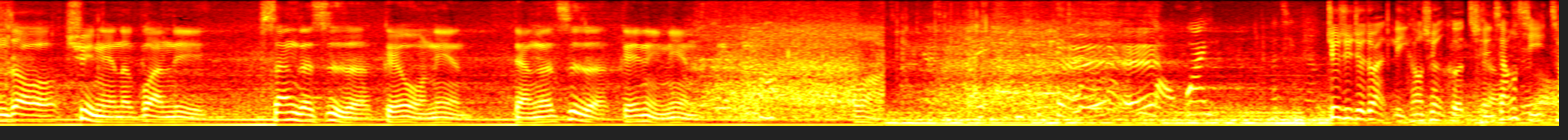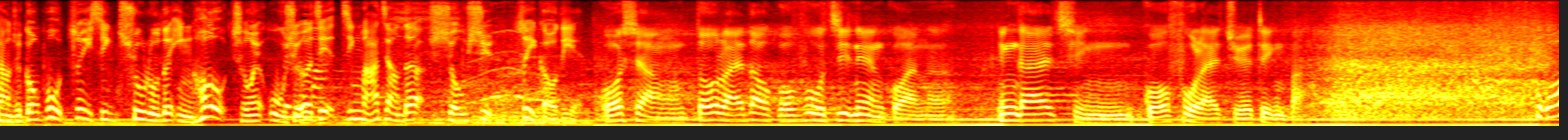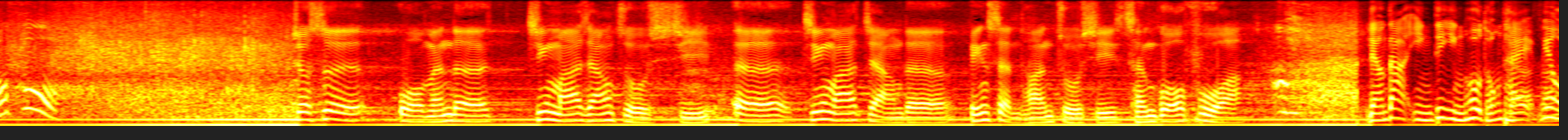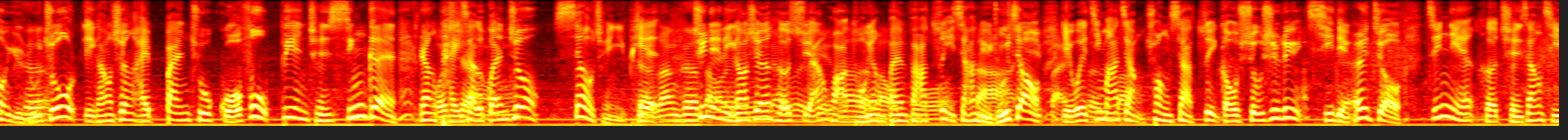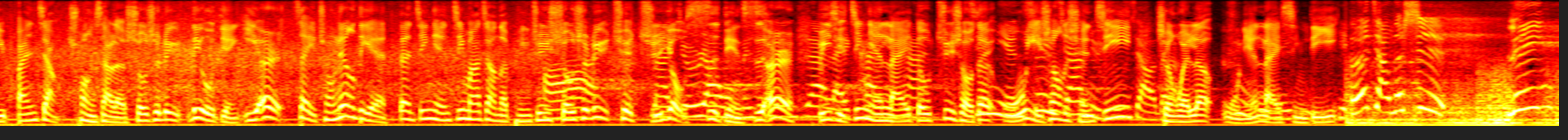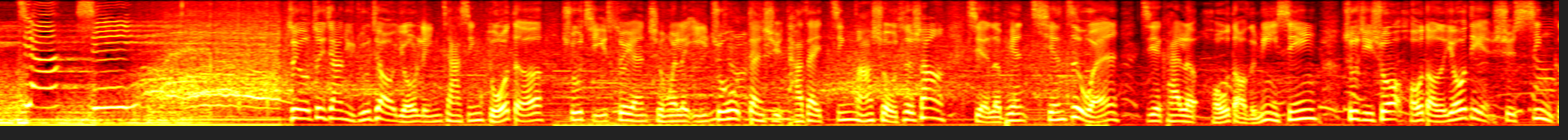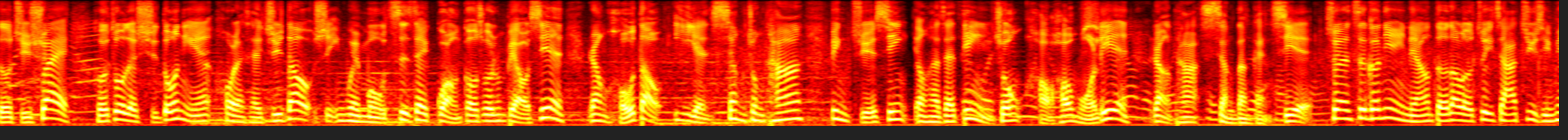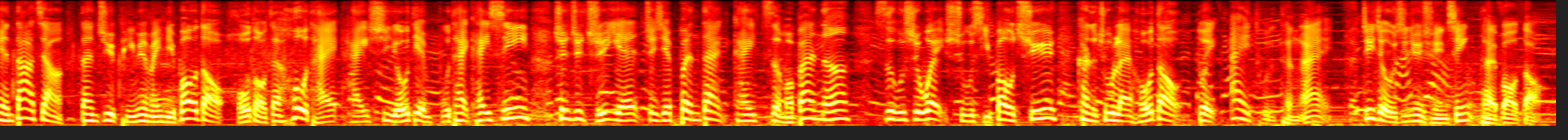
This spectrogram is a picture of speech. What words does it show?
按照去年的惯例，三个字的给我念，两个字的给你念。哇！就是这段李康生和陈湘琪抢着公布最新出炉的影后，成为五十二届金马奖的收视最高点。我想都来到国父纪念馆了，应该请国父来决定吧。国父就是我们的金马奖主席，呃，金马奖的评审团主席陈国富啊。两大影帝影后同台，妙语如珠。李康生还搬出国父变成心梗，让台下的观众笑成一片。去年李康生和许鞍华同样颁发最佳女主角，也为金马奖创下最高收视率七点二九。今年和陈湘琪颁奖，创下了收视率六点一二，再创亮点。但今年金马奖的平均收视率却只有四点四二，比起近年来都聚首在五以上的成绩，成为了五年来新低。得奖的是林嘉欣。最后，最佳女主角由林嘉欣夺得。舒淇虽然成为了遗珠，但是她在金马手册上写了篇千字文，揭开了侯导的秘辛。舒淇说，侯导的优点是性格直率，合作了十多年，后来才知道是因为某次在广告中的表现，让侯导一眼相中他，并决心要他在电影中好好磨练，让他相当感谢。虽然《刺客聂隐娘》得到了最佳剧情片大奖，但据平面媒体报道，侯导在后台还是有点不太开心，甚至直言这些笨蛋该。怎么办呢？似乎是为熟悉暴区，看得出来侯导对爱土的疼爱。记者吴新俊、寻亲台报道。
